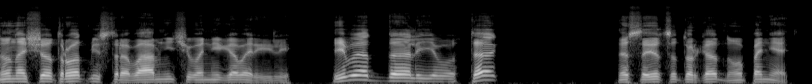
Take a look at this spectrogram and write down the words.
Но насчет ротмистра вам ничего не говорили. И вы отдали его, так? Остается только одно понять.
